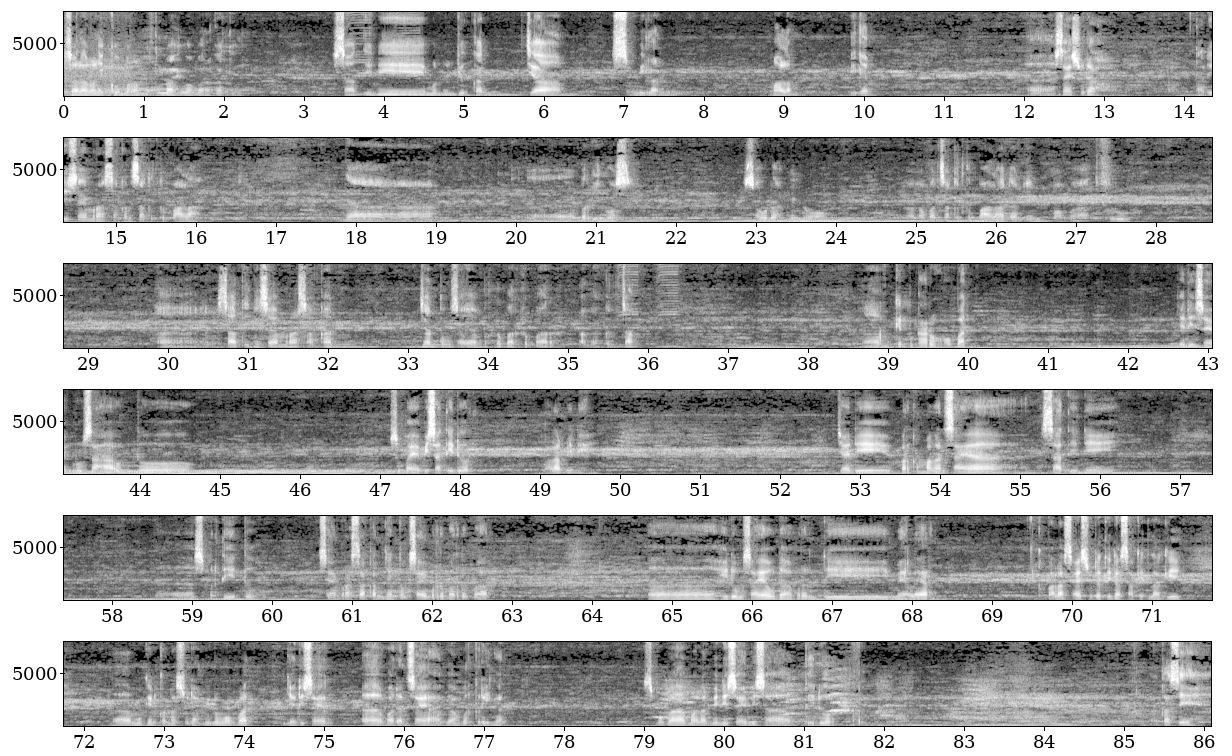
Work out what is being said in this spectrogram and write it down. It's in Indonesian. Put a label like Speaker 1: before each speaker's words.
Speaker 1: Assalamualaikum warahmatullahi wabarakatuh. Saat ini menunjukkan jam 9 malam PM uh, Saya sudah Tadi saya merasakan sakit kepala Dan uh, Beringus. Saya sudah minum uh, obat sakit kepala dan obat flu Eh, saat ini saya merasakan jantung saya berdebar-debar agak kencang. Uh, mungkin pengaruh obat. Jadi saya berusaha untuk supaya bisa tidur malam ini. Jadi perkembangan saya saat ini seperti itu. Saya merasakan jantung saya berdebar-debar. Uh, hidung saya udah berhenti meler. Kepala saya sudah tidak sakit lagi. Uh, mungkin karena sudah minum obat jadi saya uh, badan saya agak berkeringat. Semoga malam ini saya bisa tidur. Terima kasih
